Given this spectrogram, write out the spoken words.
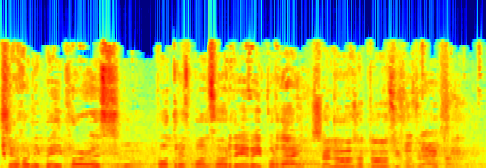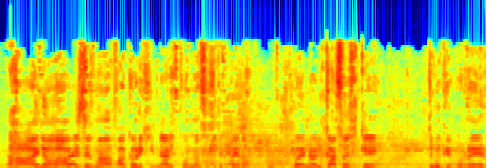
Symphony Vapors, otro sponsor de Vapor Die. Saludos a todos, hijos de puta. Ay, no mames, es Madafaca original, conoce este pedo. Bueno, el caso es que tuve que correr.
